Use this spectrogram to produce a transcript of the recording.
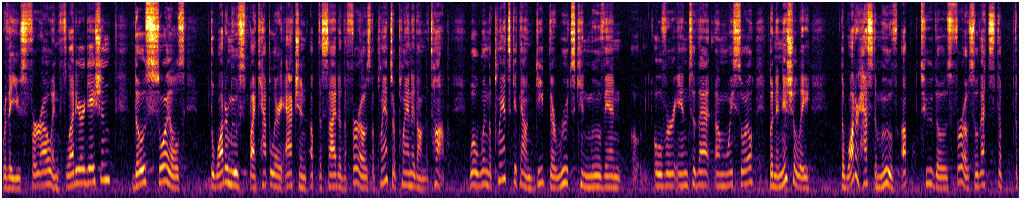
where they use furrow and flood irrigation those soils, the water moves by capillary action up the side of the furrows. The plants are planted on the top. Well, when the plants get down deep, their roots can move in uh, over into that um, moist soil. But initially, the water has to move up to those furrows. So that's the, the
